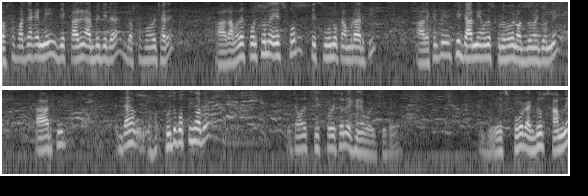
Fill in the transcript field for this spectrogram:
দশটা পাঁচ টাকা নেই, যে কারেন্ট আপডেট যেটা, দশটা পনেরো ছাড়ে। আর আমাদের পড়ছে হলো এস ফোর সেই পুরনো কামরা আর কি। আর এখান থেকে সেই জার্নি আমাদের শুরু হবে নর্থবেঙ্গলের জন্যে। আর কি, যাই হোক, শুরু তো করতেই হবে। এটা আমাদের সিট পড়েছিল এখানে পড়েছে এটা। এস ফোর একদম সামনে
